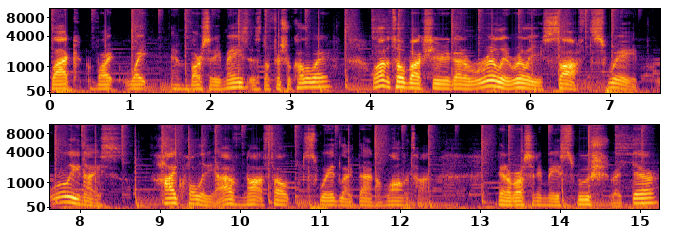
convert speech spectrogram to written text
black, white, white, and varsity maize is the official colorway. Along the toe box here, you got a really, really soft suede, really nice high quality. I have not felt suede like that in a long time. You got a varsity maize swoosh right there.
